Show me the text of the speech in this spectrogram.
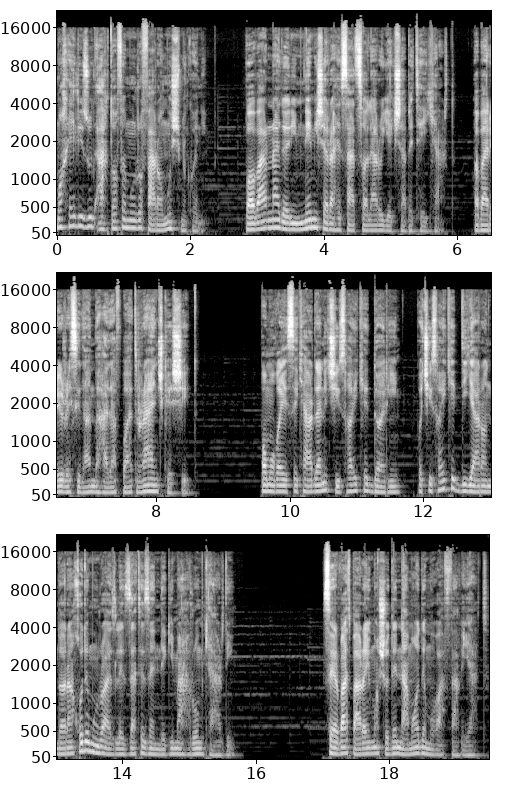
ما خیلی زود اهدافمون رو فراموش می‌کنیم. باور نداریم نمیشه راه صد ساله رو یک شبه طی کرد و برای رسیدن به هدف باید رنج کشید. با مقایسه کردن چیزهایی که داریم با چیزهایی که دیگران دارن خودمون رو از لذت زندگی محروم کردیم. ثروت برای ما شده نماد موفقیت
